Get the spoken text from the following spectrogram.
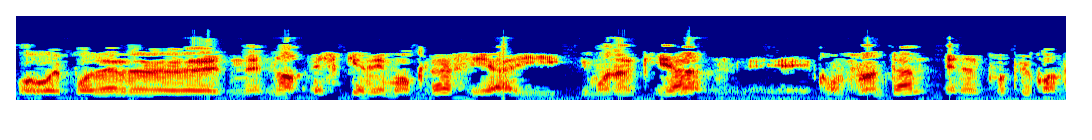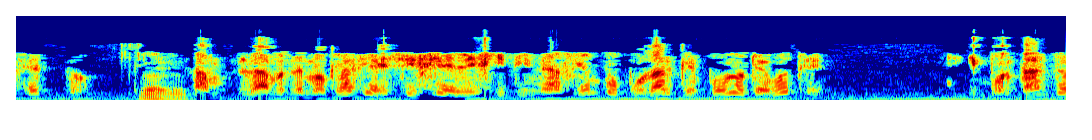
o el poder... Eh, no, es que democracia y, monarquía eh, confrontan en el propio concepto. La, democracia exige legitimación popular, que el pueblo te vote. Y por tanto,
